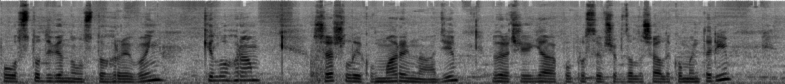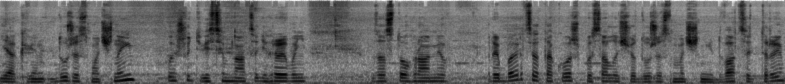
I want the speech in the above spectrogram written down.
по 190 гривень кілограм. Шашлик в маринаді. До речі, я попросив, щоб залишали коментарі. Як він дуже смачний, пишуть 18 гривень за 100 грамів. Риберця також писали, що дуже смачні. 23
